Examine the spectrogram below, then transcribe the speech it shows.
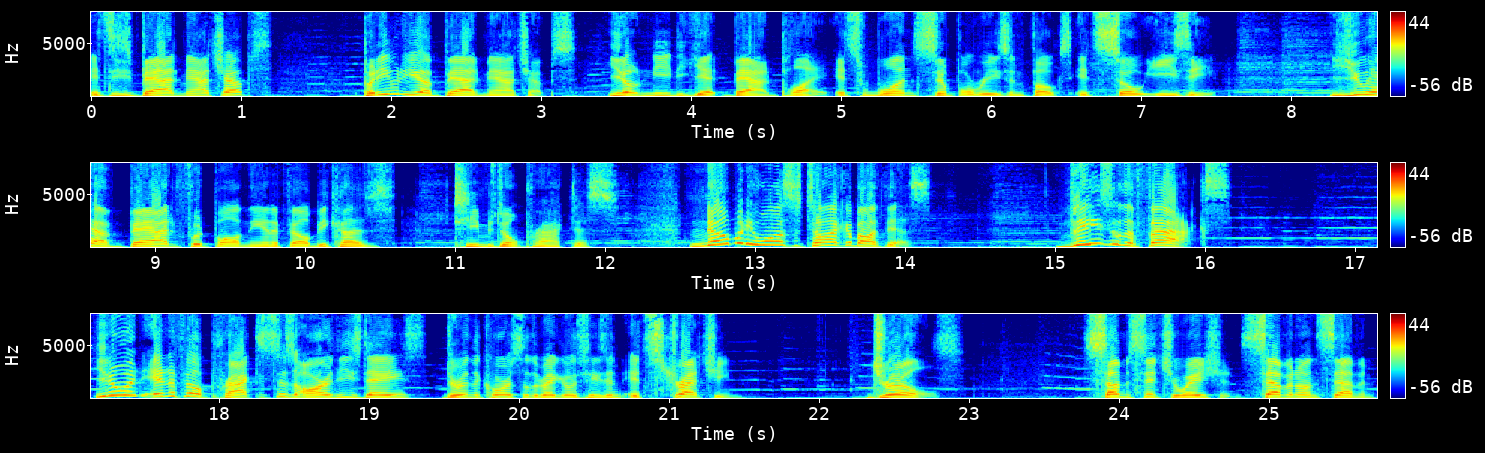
It's these bad matchups. But even if you have bad matchups, you don't need to get bad play. It's one simple reason, folks. It's so easy. You have bad football in the NFL because teams don't practice. Nobody wants to talk about this. These are the facts. You know what NFL practices are these days during the course of the regular season? It's stretching, drills, some situations, seven on seven,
